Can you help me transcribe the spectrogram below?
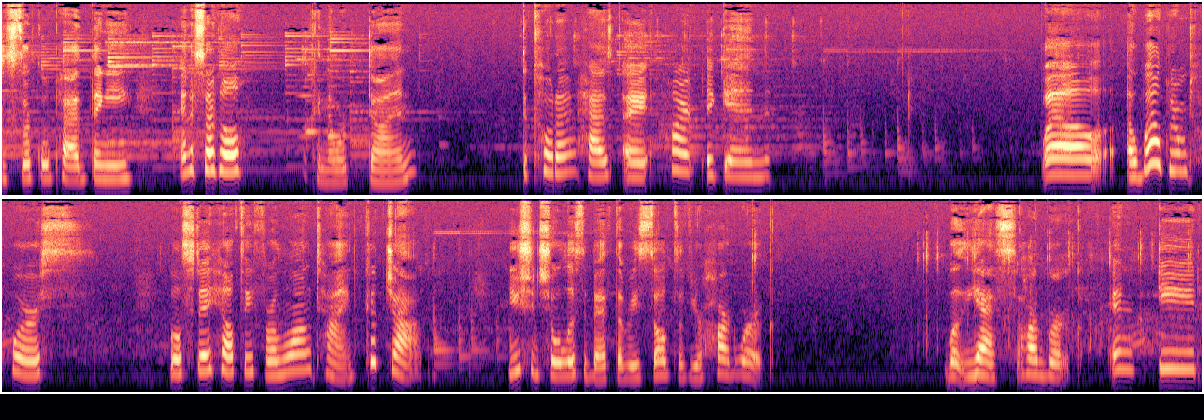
a circle pad thingy in a circle. Okay, now we're done. Dakota has a heart again. Well, a well groomed horse will stay healthy for a long time. Good job. You should show Elizabeth the results of your hard work. Well, yes, hard work. Indeed.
